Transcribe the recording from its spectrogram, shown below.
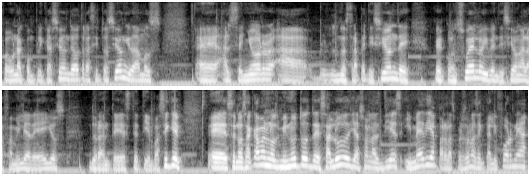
fue una complicación de otra situación y damos eh, al Señor a nuestra petición de, de consuelo y bendición a la familia de ellos durante este tiempo. Así que eh, se nos acaban los minutos de saludos, ya son las 10 y media para las personas en California,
